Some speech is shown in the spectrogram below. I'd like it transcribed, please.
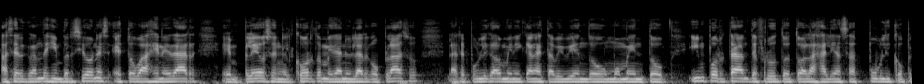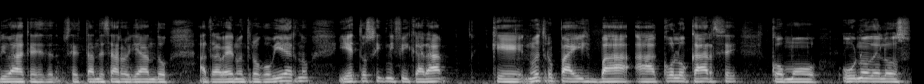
a hacer grandes inversiones, esto va a generar empleos en el corto, mediano y largo plazo. La República Dominicana está viviendo un momento importante fruto de todas las alianzas público-privadas que se, están a través de nuestro gobierno y esto significará que nuestro país va a colocarse como uno de los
